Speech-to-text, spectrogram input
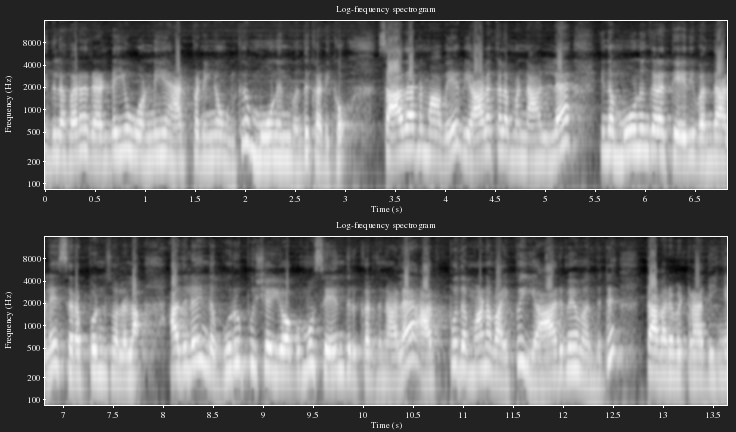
இதில் வர ரெண்டையும் ஒன்றையும் ஆட் பண்ணிங்க உங்களுக்கு மூணுன்னு வந்து கிடைக்கும். சாதாரணமாகவே வியாழக்கிழமை நாளில் இந்த மூணுங்கிற தேதி வந்தாலே சிறப்புன்னு சொல்லலாம். அதில் இந்த குரு புஷ யோகமும் சேர்ந்து இருக்கிறதுனால அற்புதமான வாய்ப்பு யாருமே வந்துட்டு தவற விட்டுறாதீங்க.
